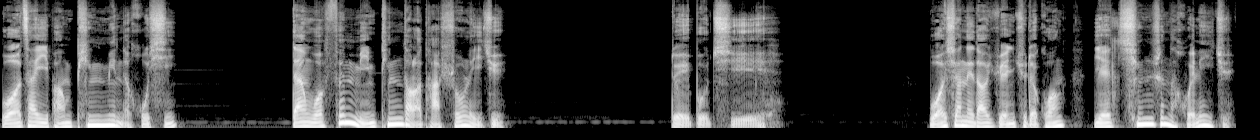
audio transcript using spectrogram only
我在一旁拼命的呼吸，但我分明听到了他说了一句：“对不起。”我向那道远去的光也轻声的回了一句：“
